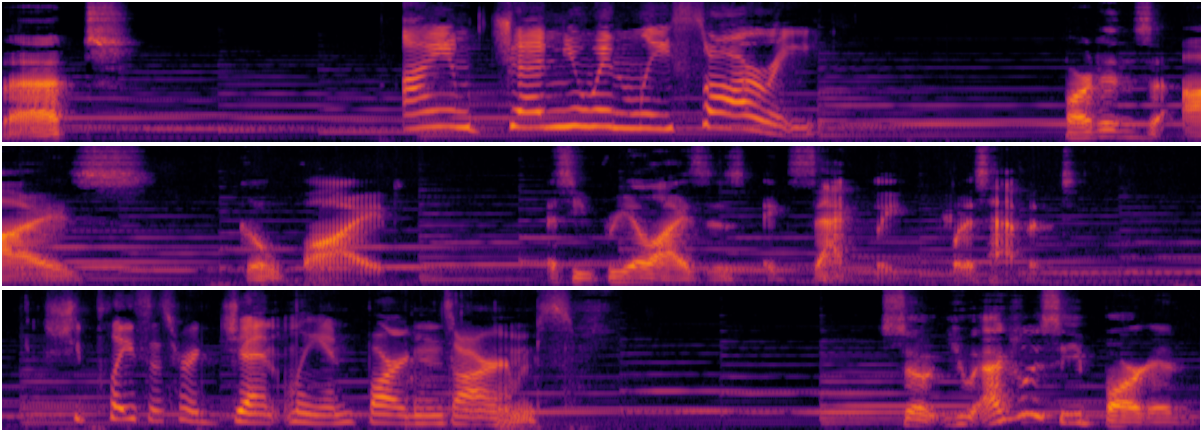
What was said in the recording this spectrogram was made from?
that? I am genuinely sorry. Barden's eyes go wide as he realizes exactly what has happened. She places her gently in Barden's arms. So you actually see Barden.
